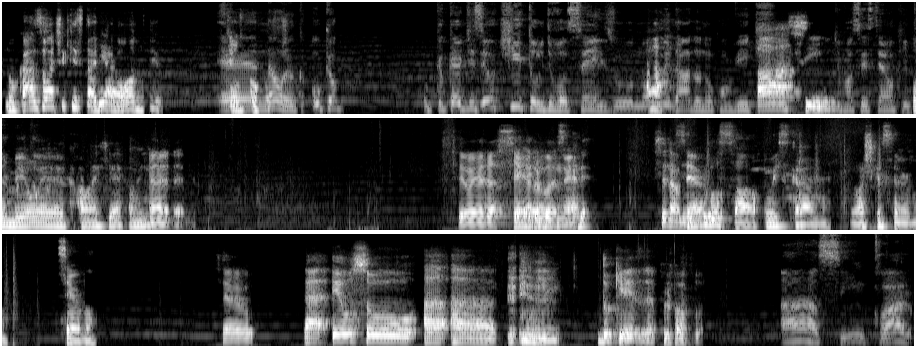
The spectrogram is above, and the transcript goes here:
No caso, eu acho que estaria óbvio. É, tô- não, eu- o, que eu, o que eu quero dizer é o título de vocês, o nome dado no convite. Ah, sim. Que vocês terão que O meu é. Calma é que é? Calma aí. É. Seu era serva, É, né? escre- não Servo ou sal- ou escravo? Eu acho que é servo. Servo. Servo. Ah, eu sou a, a Duquesa, por favor. Ah, sim, claro.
